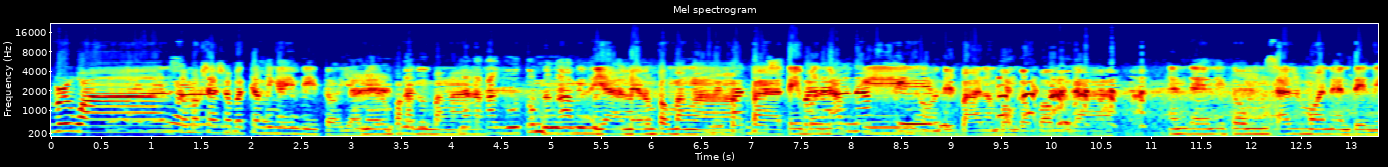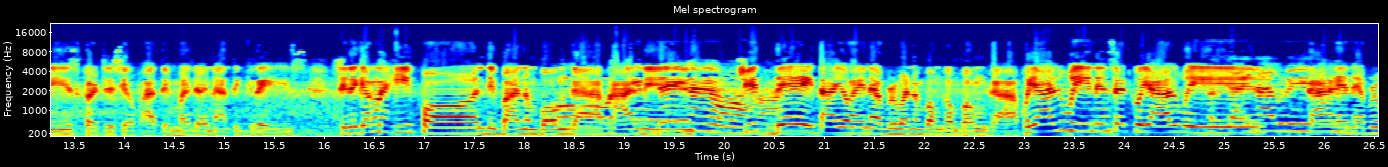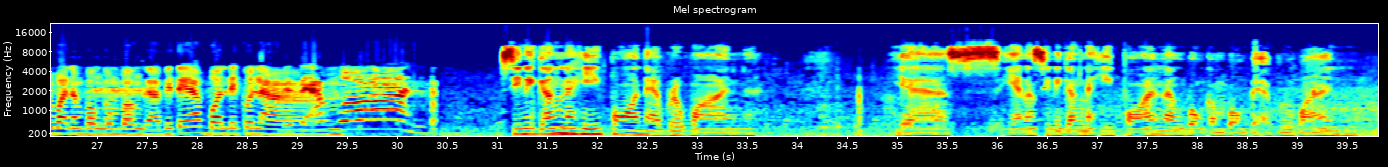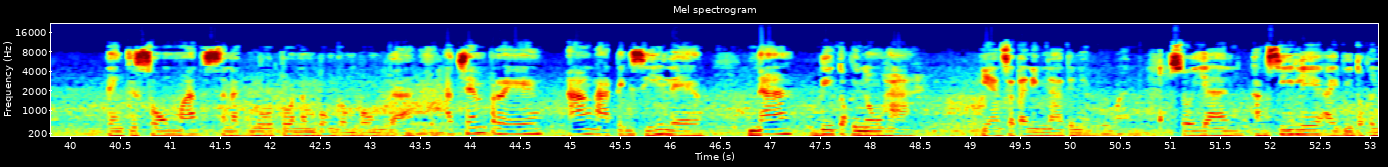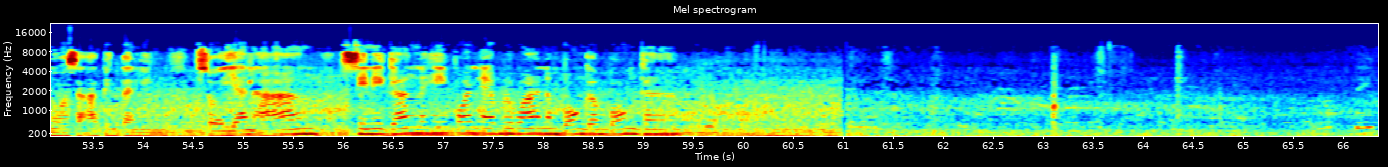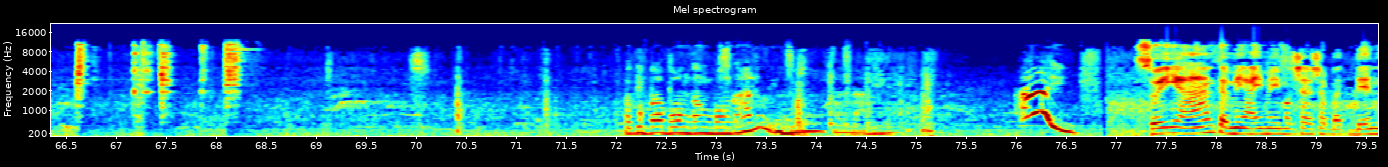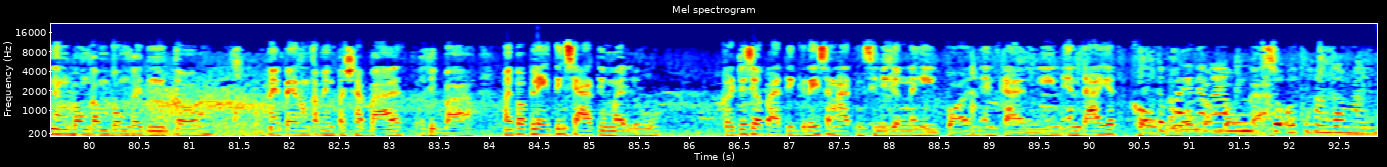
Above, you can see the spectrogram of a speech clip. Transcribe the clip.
everyone! Magsasabat kami ngayon dito. Yan, meron pa kami mga... Nakakagutom ng aming mga... Yan, meron pang mga patis- pa, table napkin, napkin. o, di ba, ng bongga-bongga. and then, itong salmon and Denise, courtesy of Ate Malo and Ate Grace. Sinigang na hipon, di ba, ng bongga, Oh, kanin. cheat day ngayon. Cheat day tayo ngayon, everyone, ng bonggang-bongga. Kuya Alwin, insert Kuya Alwin. Kain, Alwin. Kain, everyone, ng bonggang-bongga. Bitea, bonle ko lang. F1! Sinigang na hipon, everyone. Yes. Yan ang sinigang na hipon ng bonggang-bongga, everyone. Thank you so much sa nagluto ng bonggang-bongga. At syempre, ang ating sile na dito kinuha. Yan sa tanim natin, everyone. So, yan. Ang sili ay dito kinuha sa ating tanim. So, yan ang sinigang na hipon, everyone, ng bonggang-bongga. O diba, bonggang-bongga, haluin mo. Para ano. Ay! So yan, kami ay may magsasabat din ng bonggang-bongga dito. May perong kaming pasabat, o diba? May pa-plating si Ate Malu. Courtesy of Ate Grace, ang ating sinigang na hipon and kanin and diet coke Ito ng pa rin ang aming bonggang-bongga. suot hanggang ngayon.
